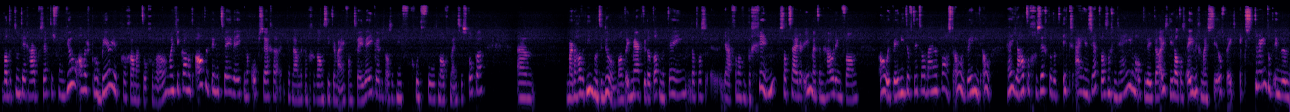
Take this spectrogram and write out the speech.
wat ik toen tegen haar heb gezegd is van... joh, anders probeer je het programma toch gewoon. Want je kan het altijd binnen twee weken nog opzeggen. Ik heb namelijk een garantietermijn van twee weken. Dus als het niet goed voelt, mogen mensen stoppen. Ehm, maar dat had ik niet moeten doen. Want ik merkte dat dat meteen... Dat was, eh, ja, vanaf het begin zat zij erin met een houding van... Oh, ik weet niet of dit wel bij me past. Oh, ik weet niet. Oh, Hé, je had toch gezegd dat het X, Y en Z was? Dan ging ze helemaal op de details. Die had als enige mijn salespage extreem tot in de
